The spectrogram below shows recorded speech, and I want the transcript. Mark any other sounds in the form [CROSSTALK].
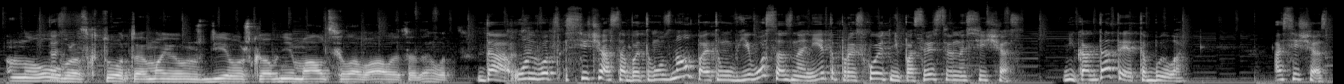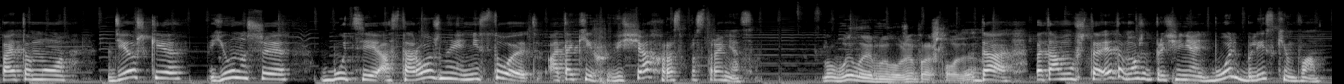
Ну, То образ есть... кто-то, мою девушку обнимал, целовал это, да, вот. Да, он вот сейчас об этом узнал, поэтому в его сознании это происходит непосредственно сейчас. Не когда-то это было, а сейчас. Поэтому девушки, юноши, будьте осторожны, не стоит о таких вещах распространяться. Ну, было и было, уже прошло, да? Да, потому что это может причинять боль близким вам.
